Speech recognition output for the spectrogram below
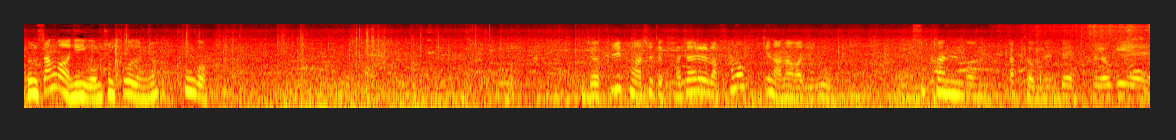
그럼 싼 거 아니에요? 이거 엄청 크거든요? 큰 거. 제가 필리핀 왔을 때 과자를 막 사먹진 않아가지고 익숙한 건 딱히 없는데 그 여기에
